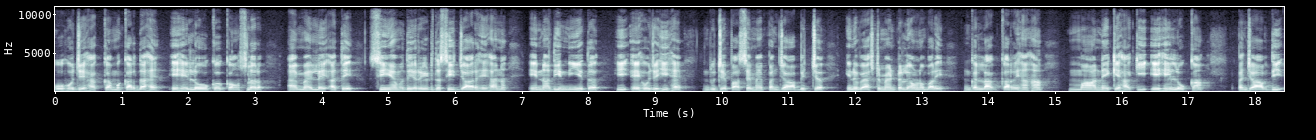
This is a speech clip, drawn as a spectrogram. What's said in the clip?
ਉਹੋ ਜਿਹਾ ਕੰਮ ਕਰਦਾ ਹੈ। ਇਹ ਲੋਕ ਕੌਂਸਲਰ ਐਮਐਲਏ ਅਤੇ ਸੀਐਮ ਦੇ ਰੇਟ ਦੱਸੀ ਜਾ ਰਹੇ ਹਨ। ਇਹਨਾਂ ਦੀ ਨੀਅਤ ਹੀ ਇਹੋ ਜਿਹੀ ਹੈ। ਦੂਜੇ ਪਾਸੇ ਮੈਂ ਪੰਜਾਬ ਵਿੱਚ ਇਨਵੈਸਟਮੈਂਟ ਲਿਆਉਣ ਬਾਰੇ ਗੱਲਾਂ ਕਰ ਰਿਹਾ ਹਾਂ। ਮਾਨ ਨੇ ਕਿਹਾ ਕਿ ਇਹ ਲੋਕਾਂ ਪੰਜਾਬ ਦੀ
